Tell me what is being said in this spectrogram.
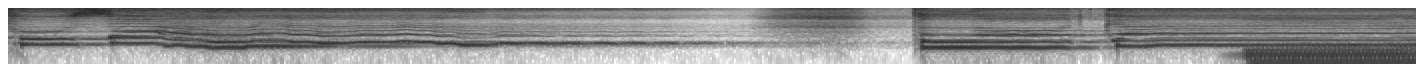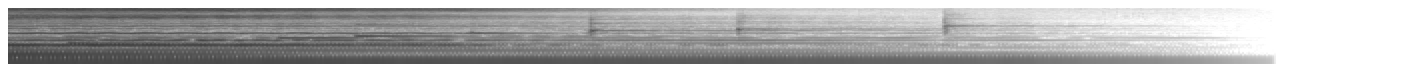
Who said?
